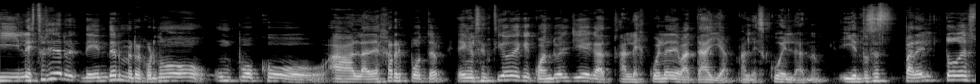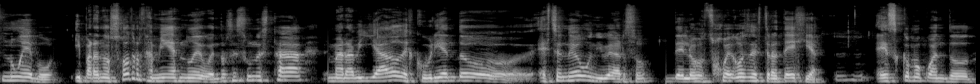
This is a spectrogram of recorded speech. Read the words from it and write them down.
Y la historia de- de Ender me recordó un poco a la de Harry Potter, en el sentido de que cuando él llega a la escuela de batalla, a la escuela, ¿no? Y entonces para él todo es nuevo, y para nosotros también es nuevo, entonces uno está maravillado descubriendo este nuevo universo de los juegos de estrategia. Es como cuando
